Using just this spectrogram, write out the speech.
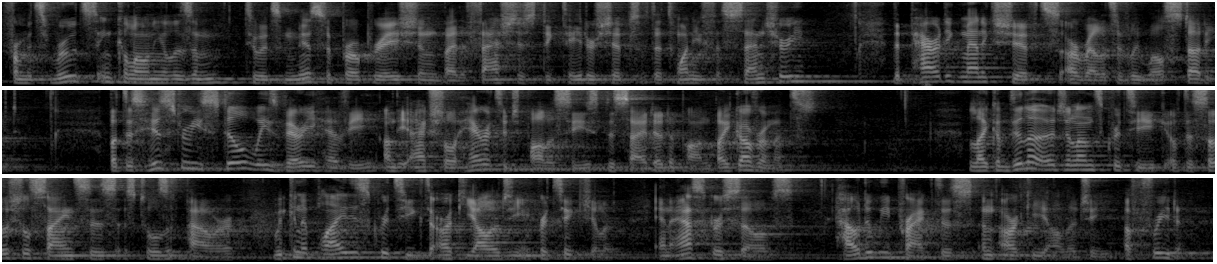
from its roots in colonialism to its misappropriation by the fascist dictatorships of the 21st century, the paradigmatic shifts are relatively well studied. But this history still weighs very heavy on the actual heritage policies decided upon by governments. Like Abdullah Öcalan's critique of the social sciences as tools of power, we can apply this critique to archaeology in particular and ask ourselves, how do we practice an archaeology of freedom?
